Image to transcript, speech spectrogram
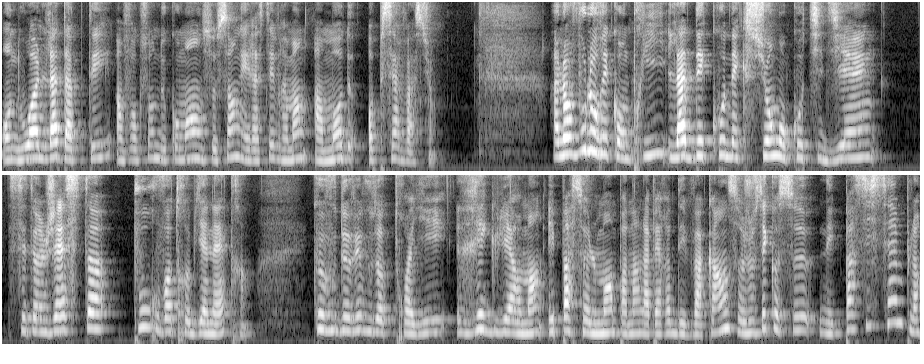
on doit l'adapter en fonction de comment on se sent et rester vraiment en mode observation. Alors vous l'aurez compris, la déconnexion au quotidien, c'est un geste pour votre bien-être que vous devez vous octroyer régulièrement et pas seulement pendant la période des vacances. Je sais que ce n'est pas si simple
